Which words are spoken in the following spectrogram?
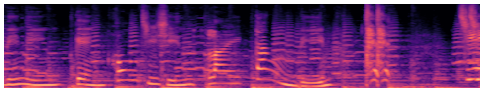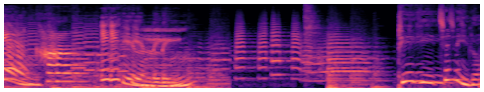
零零健康之行来杠铃，健康一点零。天气这么热，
